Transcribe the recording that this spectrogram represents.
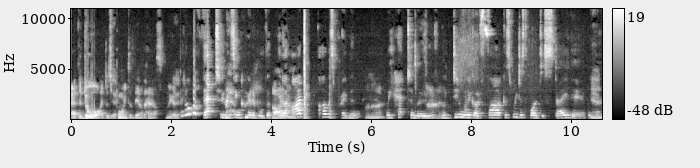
at the door, I just Yeah. point at the other house and they go, Yeah. But all of that too was incredible. That I you know, know. I I was pregnant. "I know." We had to move. We didn't want to go far because we just wanted to stay there. We, Yeah.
